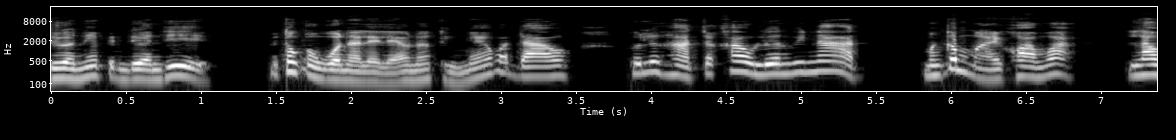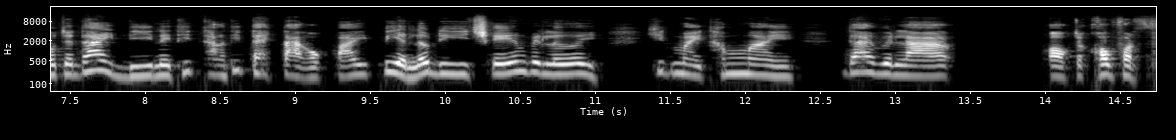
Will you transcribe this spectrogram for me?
เดือนนี้เป็นเดือนที่ไม่ต้องกังวลอะไรแล้วนะ ถึงแม้ว่าดาวพฤหัสจะเข้าเรือนวินาศมันก็หมายความว่าเราจะได้ดีในทิศทางที่แตกต่างออกไป เปลี่ยนแล้วดีเชนไปเลย คิดใหม่ทำใหม่ได้เวลาออกจากคอมฟอร์ทโซ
